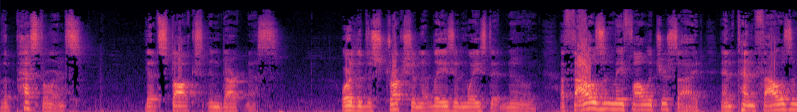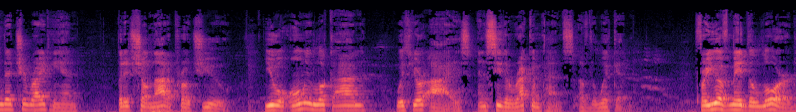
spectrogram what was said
the pestilence that stalks in darkness, or the destruction that lays in waste at noon. A thousand may fall at your side, and ten thousand at your right hand, but it shall not approach you. You will only look on with your eyes and see the recompense of the wicked. For you have made the Lord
